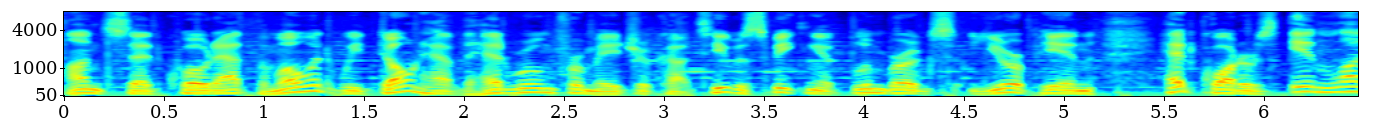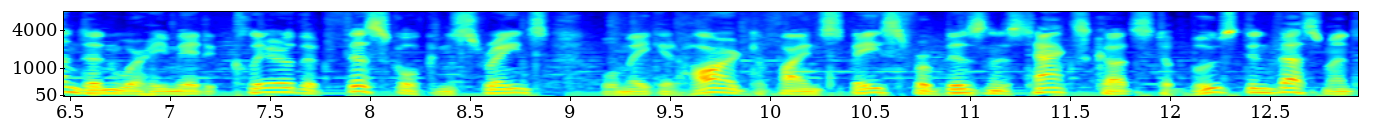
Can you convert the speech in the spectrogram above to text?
Hunt said, quote, at the moment, we don't have the headroom for major cuts. He was speaking at Bloomberg's European headquarters in London, where he made it clear that fiscal constraints will make it hard to find space for business tax cuts to boost investment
